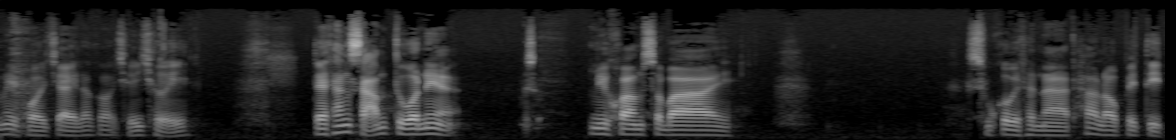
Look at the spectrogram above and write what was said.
ไม่พอใจแล้วก็เฉยๆแต่ทั้งสามตัวเนี่ยมีความสบาย สุขเวทนาถ้าเราไปติด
